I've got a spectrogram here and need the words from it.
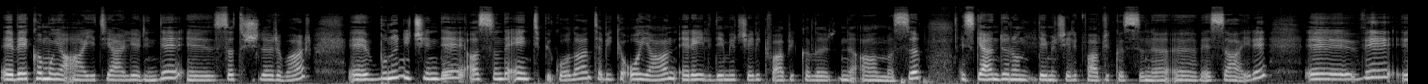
e, ve kamuya ait yerlerinde e, satışları var. E, bunun içinde aslında en tipik olan tabii ki Oyağ'ın Ereğli Demir Çelik fabrikalarını alması, İskenderun Demir Çelik fabrikasını e, vesaire e, ve e,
